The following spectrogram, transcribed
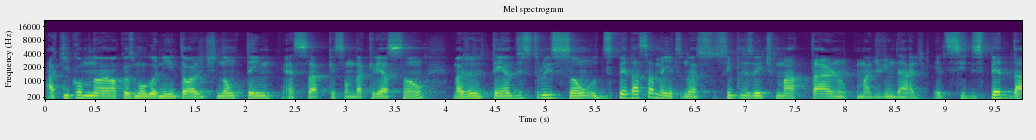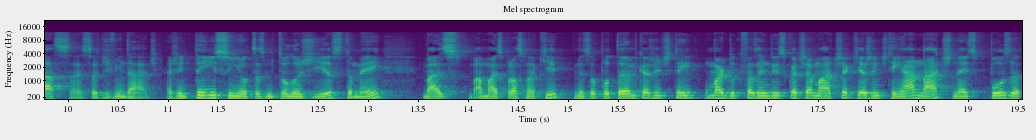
Aqui, como não é uma cosmogonia, então a gente não tem essa questão da criação, mas a gente tem a destruição, o despedaçamento, não é simplesmente matar uma divindade. Ele se despedaça essa divindade. A gente tem isso em outras mitologias também. Mas a mais próxima aqui, mesopotâmica, a gente tem o Marduk fazendo isso com a Tiamat, e aqui a gente tem a Anat, né, a esposa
